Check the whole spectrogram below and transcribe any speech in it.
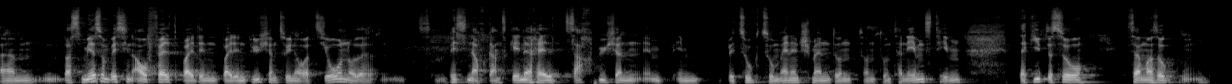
Ähm, was mir so ein bisschen auffällt bei den, bei den Büchern zur Innovation oder ein bisschen auch ganz generell Sachbüchern im, im Bezug zu Management und, und Unternehmensthemen, da gibt es so, ich sage mal so ein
